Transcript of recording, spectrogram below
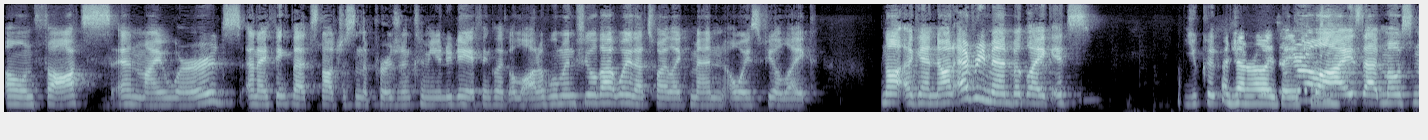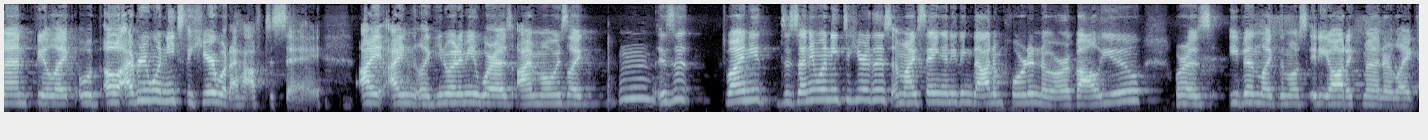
own thoughts and my words. And i think that's not just in the persian community. I think like a lot of women feel that way. That's why like men always feel like not again not every man but like it's you could A generalization. generalize that most men feel like oh, oh everyone needs to hear what i have to say i i like you know what i mean whereas i'm always like mm, is it do i need does anyone need to hear this am i saying anything that important or a value whereas even like the most idiotic men are like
